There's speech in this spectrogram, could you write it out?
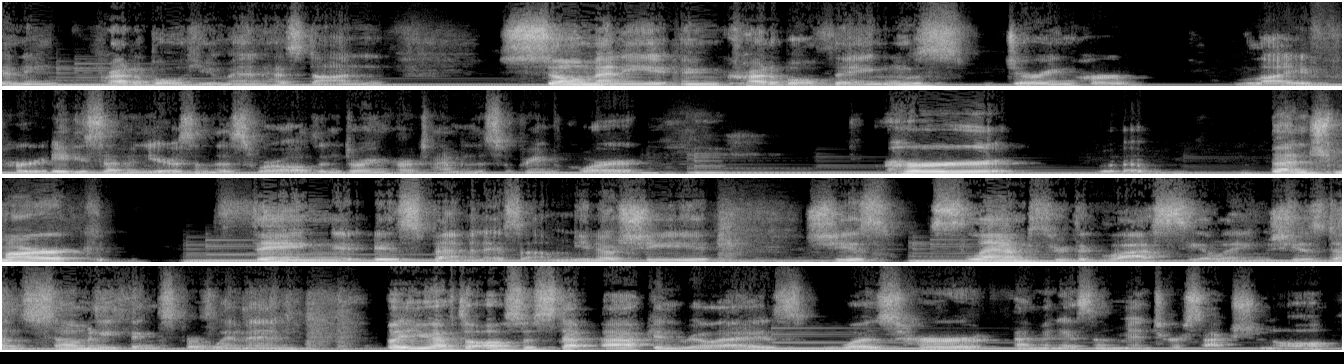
an incredible human, has done so many incredible things during her life, her 87 years in this world, and during her time in the Supreme Court. Her uh, benchmark thing is feminism. You know, she she has slammed through the glass ceiling. She has done so many things for women, but you have to also step back and realize was her feminism intersectional?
